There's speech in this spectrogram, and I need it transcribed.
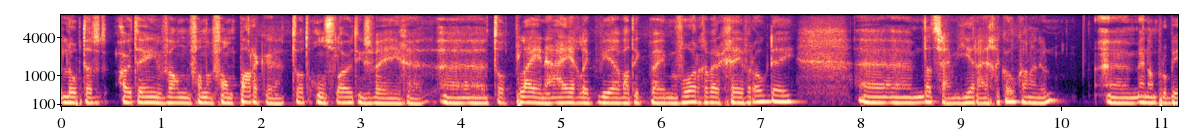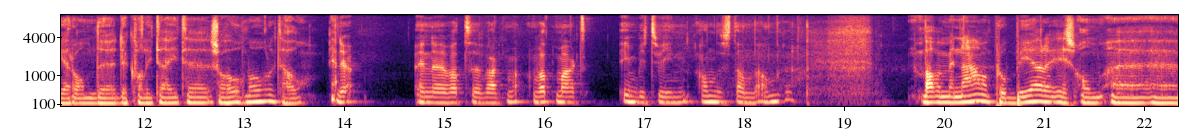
loopt dat uiteen van, van, van parken tot ontsluitingswegen, tot pleinen. Eigenlijk weer wat ik bij mijn vorige werkgever ook deed. Ehm, dat zijn we hier eigenlijk ook aan het doen. Um, en dan proberen om de, de kwaliteit zo hoog mogelijk te houden. Ja. ja. En wat, wat, wat maakt in between anders dan de andere? Wat we met name proberen is om uh,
